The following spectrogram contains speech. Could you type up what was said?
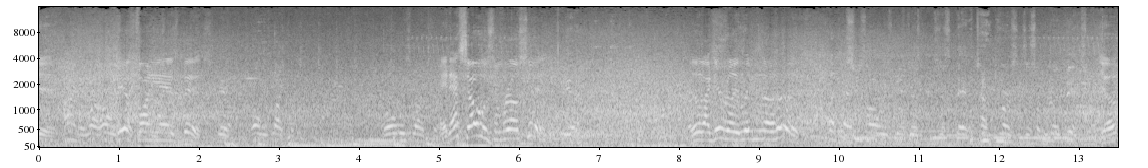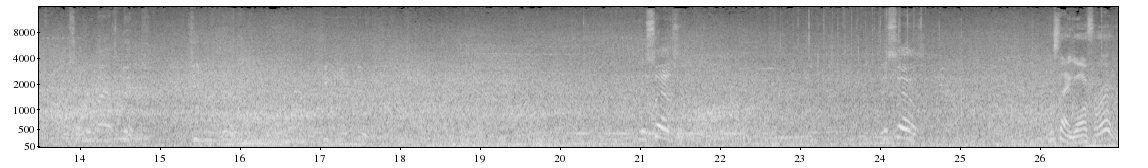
Yeah. I ain't gonna lie. She a funny ass bitch. yeah, always liked her. Always liked her. Hey, that show was some real shit. Yeah. It looked like they're really living in the hood. She's always been just, just that type of person, just a real bitch. Yup. Just a real ass bitch. Keeping it real. Keeping it real. It says, it says, This ain't going forever.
